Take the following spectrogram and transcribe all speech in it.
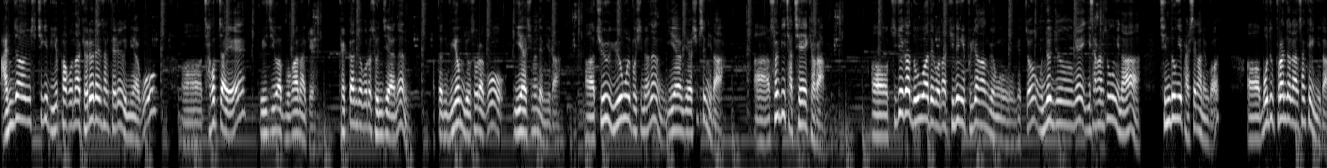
안전 수칙이 미흡하거나 결여된 상태를 의미하고 어, 작업자의 의지와 무관하게 객관적으로 존재하는 어떤 위험 요소라고 이해하시면 됩니다. 아, 주요 유형을 보시면은 이해하기가 쉽습니다. 아, 설비 자체의 결함, 어, 기계가 노후화되거나 기능이 불량한 경우겠죠. 운전 중에 이상한 소음이나 진동이 발생하는 것, 어, 모두 불안전한 상태입니다.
